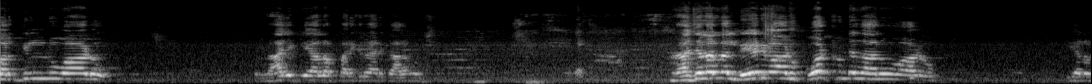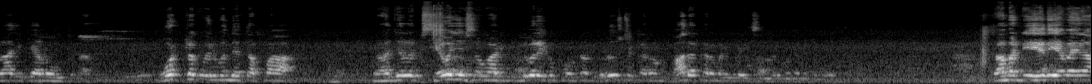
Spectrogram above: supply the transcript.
వర్ధిల్లువాడు రాజకీయాల్లో పనికిరాని కాలం వచ్చింది. ప్రజలలో లేనివాడు కోట్లుంటే చాలు వాడు ఇవాళ రాజకీయాల్లో ఉంటున్నారు ఓట్లకు విలువందే తప్ప ప్రజలకు సేవ చేసిన వాడికి విలువ లేకపోవడం దురదృష్టకరం బాధాకరం అని కూడా ఈ సందర్భంగా నేను కాబట్టి ఏది ఏమైనా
